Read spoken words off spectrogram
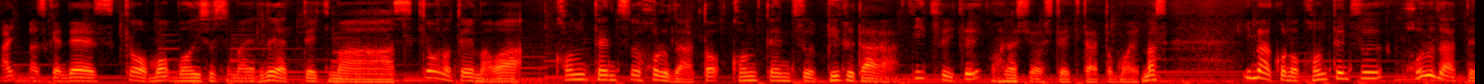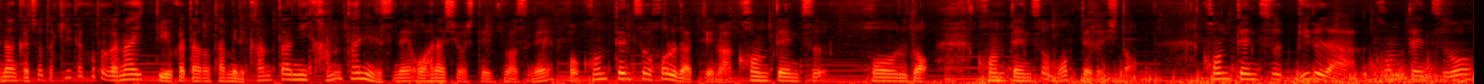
はい、マツケンです。今日もボイススマイルでやっていきます。今日のテーマはコンテンツホルダーとコンテンツビルダーについてお話をしていきたいと思います。今このコンテンツホルダーってなんかちょっと聞いたことがないっていう方のために簡単に簡単にですねお話をしていきますねコンテンツホルダーっていうのはコンテンツホールドコンテンツを持ってる人コンテンツビルダーコンテンツを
